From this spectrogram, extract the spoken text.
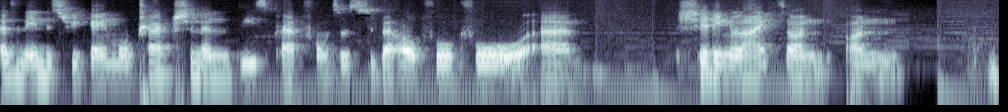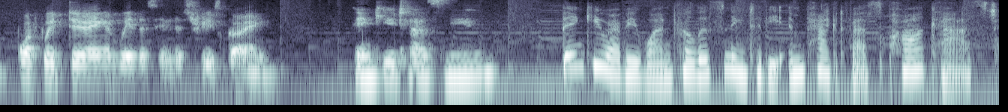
as an industry, gain more traction, and these platforms are super helpful for um, shedding light on on what we're doing and where this industry is going. Thank you, Tasneem. Thank you, everyone, for listening to the Impact Vest podcast,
